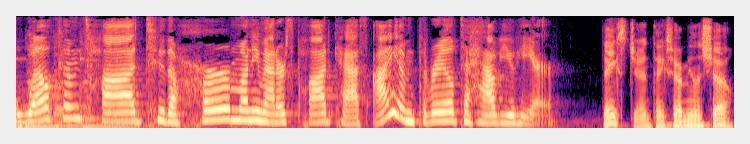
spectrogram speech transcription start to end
Welcome, Todd, to the Her Money Matters podcast. I am thrilled to have you here. Thanks, Jen. Thanks for having me on the show.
